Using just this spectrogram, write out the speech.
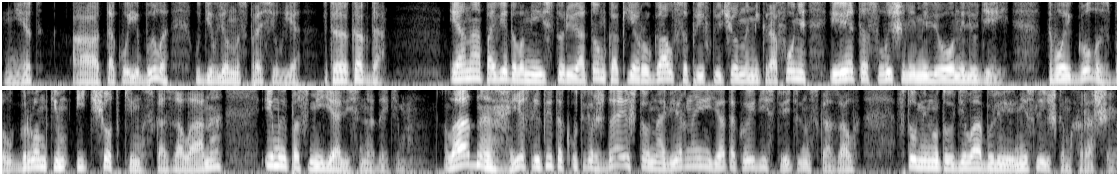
«Нет». «А такое было?» — удивленно спросил я. «Это когда?» И она поведала мне историю о том, как я ругался при включенном микрофоне, и это слышали миллионы людей. «Твой голос был громким и четким», — сказала она, и мы посмеялись над этим. «Ладно, если ты так утверждаешь, то, наверное, я такое действительно сказал. В ту минуту дела были не слишком хороши».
